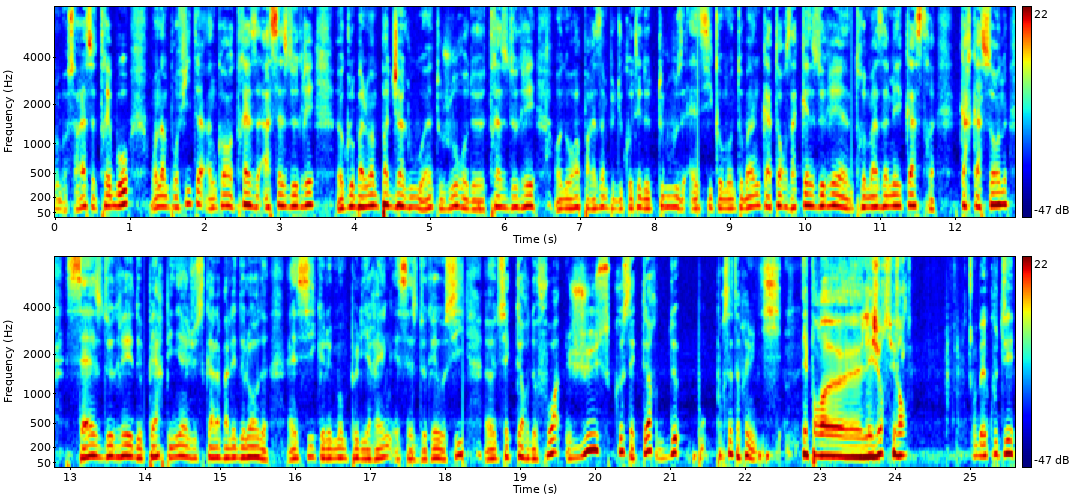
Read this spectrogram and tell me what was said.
Bon, ça reste très beau. On en profite encore 13 à 16 degrés. Euh, globalement, pas de jaloux. Hein, toujours de 13 degrés. On aura par exemple du côté de Toulouse ainsi que Montauban. 14 à 15 degrés entre Mazamet, Castres, Carcassonne. 16 degrés de Perpignan jusqu'à la vallée de l'Aude ainsi que le Montpellierin. Et 16 degrés aussi euh, secteur de Foix jusqu'au secteur de Pau pour cet après-midi. Et pour euh, les jours suivants? Ben écoutez,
